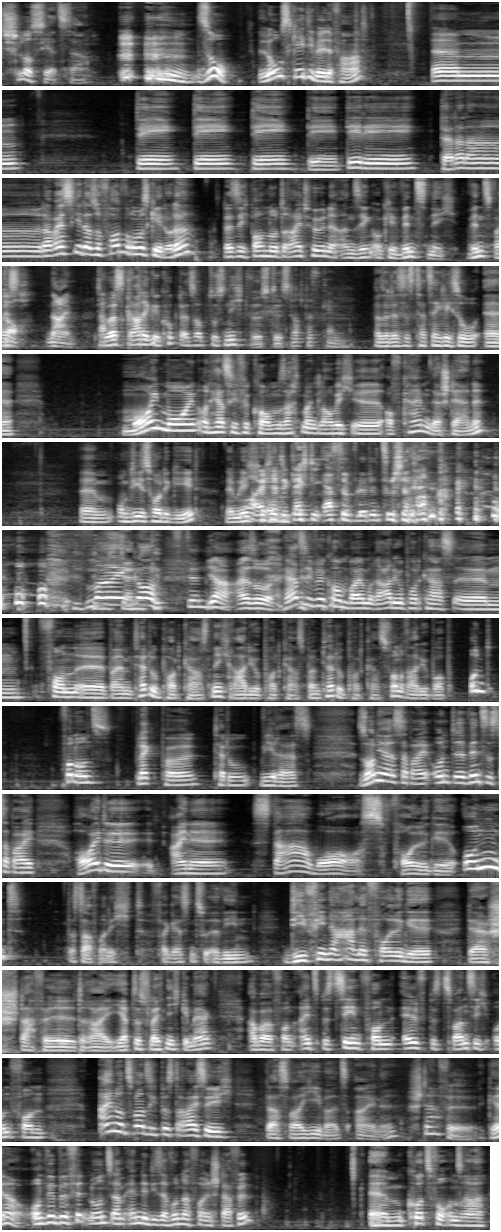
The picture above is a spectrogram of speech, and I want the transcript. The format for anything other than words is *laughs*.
Schluss jetzt da. *clears throat* so, los geht die wilde Fahrt. Ähm, de, de, de, de, de, de, da, da, da. Da weiß jeder sofort, worum es geht, oder? Das, ich brauche nur drei Töne ansingen. Okay, Vince nicht. Vince weiß. Doch. Nein. Doch. Du hast gerade geguckt, als ob du es nicht wüsstest. Doch, das kennen. Also das ist tatsächlich so, äh, moin moin und herzlich willkommen, sagt man, glaube ich, äh, auf keinem der Sterne, ähm, um die es heute geht. Nämlich Oh, ich um, hätte gleich die erste blöde Zuschauer. *laughs* *laughs* mein Gott. Ja, also herzlich willkommen beim Radio-Podcast ähm, von, äh, beim Tattoo-Podcast, nicht Radio-Podcast, beim Tattoo-Podcast von Radio Bob und von uns, Black Pearl, Tattoo, Viras. Sonja ist dabei und äh, Vince ist dabei. Heute eine Star Wars-Folge und, das darf man nicht vergessen zu erwähnen, die finale Folge der Staffel 3. Ihr habt es vielleicht nicht gemerkt, aber von 1 bis 10, von 11 bis 20 und von 21 bis 30, das war jeweils eine Staffel. Genau. Und wir befinden uns am Ende dieser wundervollen Staffel ähm, kurz vor unserer,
